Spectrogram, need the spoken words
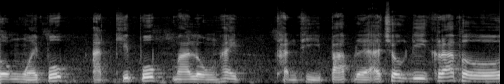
ลงหวยปุ๊บ อัดคลิปปุ๊บ มาลงให้ทันทีปั๊บเลยอะโชคดีครับผม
